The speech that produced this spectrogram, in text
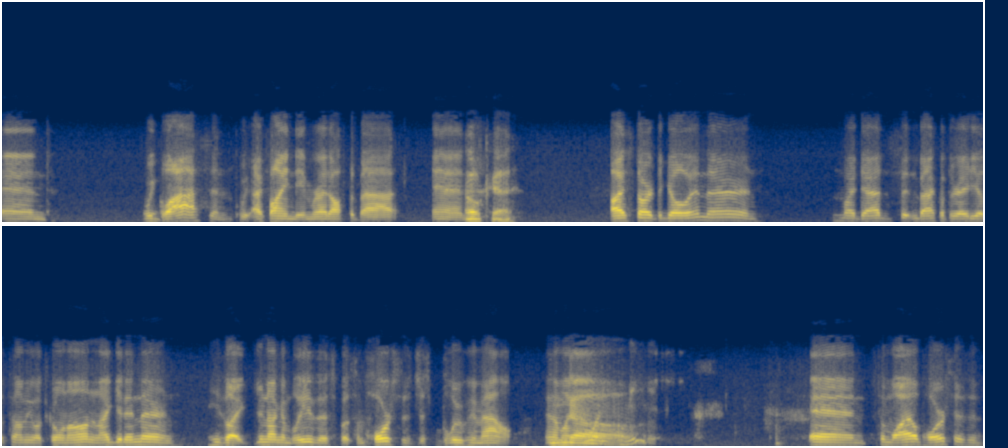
and we glass and we, I find him right off the bat and okay. I start to go in there, and my dad's sitting back with the radio telling me what's going on, and I get in there, and he's like, "You're not gonna believe this, but some horses just blew him out." And I'm like, No. "What do you mean?" And some wild horses had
